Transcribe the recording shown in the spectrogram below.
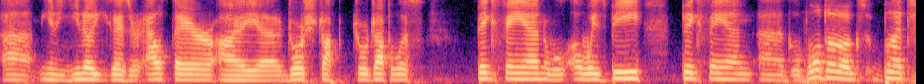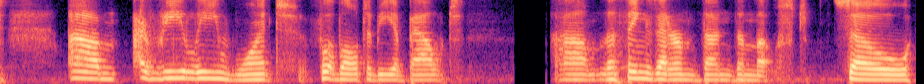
uh, you know, you know, you guys are out there. I uh, George Georgopoulos, big fan, will always be big fan. Uh, go Bulldogs! But um, I really want football to be about um, the things that are done the most. So,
